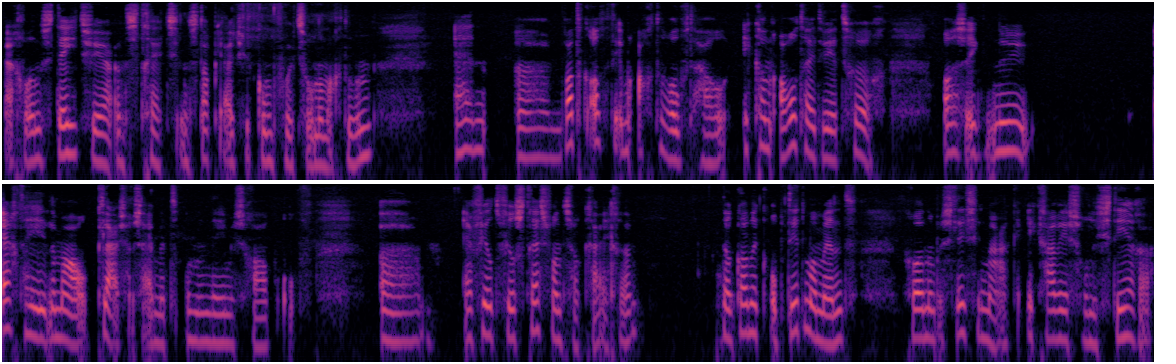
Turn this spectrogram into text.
En gewoon steeds weer een stretch, een stapje uit je comfortzone mag doen. En ehm, wat ik altijd in mijn achterhoofd hou, ik kan altijd weer terug. Als ik nu echt helemaal klaar zou zijn met ondernemerschap of uh, er veel te veel stress van zou krijgen, dan kan ik op dit moment gewoon een beslissing maken. Ik ga weer solliciteren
